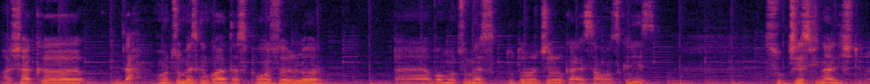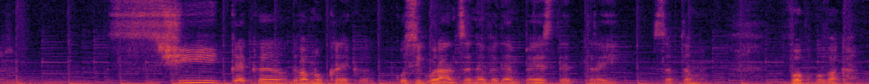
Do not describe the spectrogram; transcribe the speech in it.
Așa că, da, mulțumesc încă o dată sponsorilor, uh, vă mulțumesc tuturor celor care s-au înscris, succes finaliștilor. Și cred că, de fapt nu cred că, cu siguranță ne vedem peste 3 săptămâni. vou para Povaca.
